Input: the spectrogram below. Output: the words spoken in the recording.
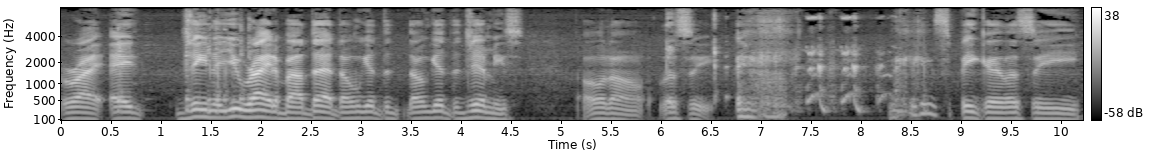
right. Hey, Gina, you right about that. Don't get the don't get the jimmies. Hold on. Let's see. Speaker. Let's see.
